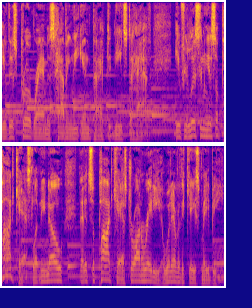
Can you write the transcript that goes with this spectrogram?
if this program is having the impact it needs to have. If you're listening as a podcast, let me know that it's a podcast or on radio, whatever the case may be.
